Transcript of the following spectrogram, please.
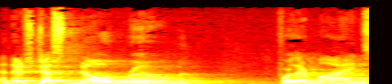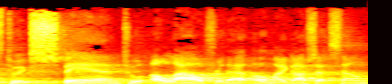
and there's just no room for their minds to expand to allow for that. Oh my gosh, that sound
